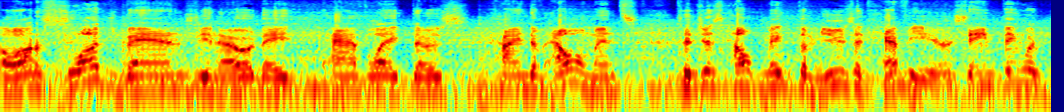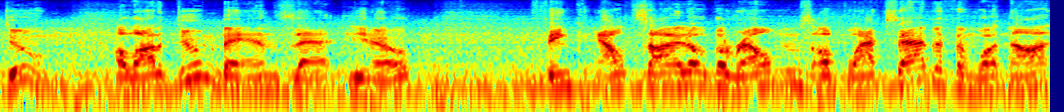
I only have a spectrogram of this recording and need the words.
a lot of sludge bands, you know, they have like those kind of elements to just help make the music heavier. Same thing with Doom. A lot of Doom bands that, you know, think outside of the realms of Black Sabbath and whatnot,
